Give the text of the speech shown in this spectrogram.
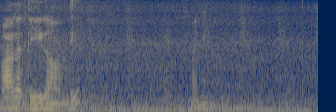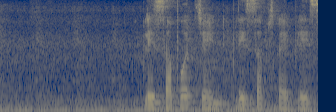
బాగా తీయగా ఉంది. ప్లీజ్ సపోర్ట్ చేయండి. Please subscribe please.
